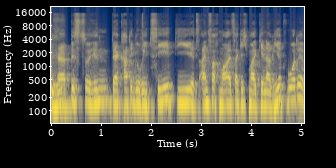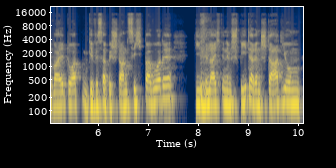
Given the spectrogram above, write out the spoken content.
Mhm. Äh, bis zu hin der Kategorie C, die jetzt einfach mal, sag ich mal, generiert wurde, weil dort ein gewisser Bestand sichtbar wurde, die mhm. vielleicht in einem späteren Stadium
